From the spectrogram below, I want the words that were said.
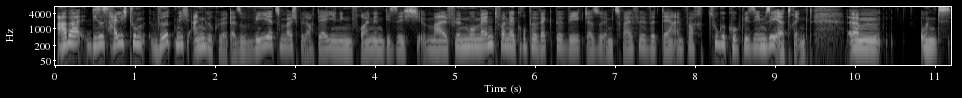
aber dieses Heiligtum wird nicht angerührt. Also wehe zum Beispiel auch derjenigen Freundin, die sich mal für einen Moment von der Gruppe wegbewegt. Also im Zweifel wird der einfach zugeguckt, wie sie im See ertrinkt. Ähm, und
